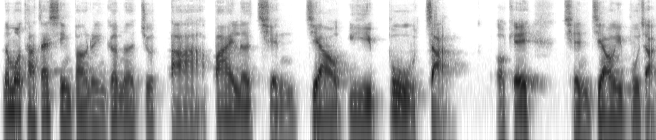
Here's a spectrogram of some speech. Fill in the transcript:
那么他在新邦 Ringam 呢就打败了前教育部长，OK，前教育部长。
